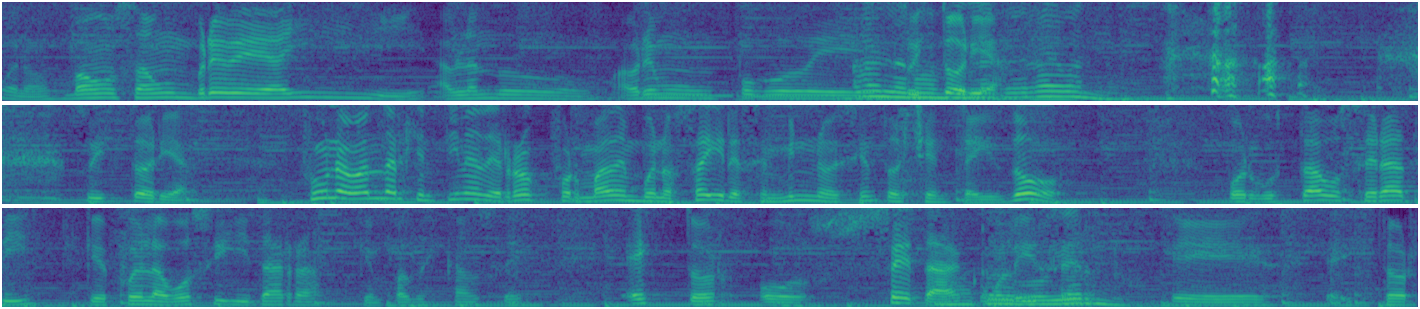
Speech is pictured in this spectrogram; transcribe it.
Bueno, vamos a un breve ahí hablando, hablemos un poco de Háblanos su de historia. la banda. Su historia. Fue una banda argentina de rock formada en Buenos Aires en 1982 por Gustavo Cerati, que fue la voz y guitarra, que en paz descanse, Héctor o Z, Como le dicen, eh, Héctor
